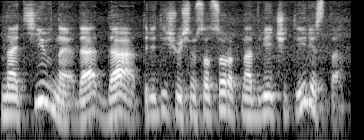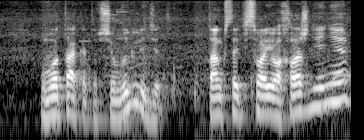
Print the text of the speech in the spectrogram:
нативное, да? Да, 3840 на 2400. Вот так это все выглядит. Там, кстати, свое охлаждение.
